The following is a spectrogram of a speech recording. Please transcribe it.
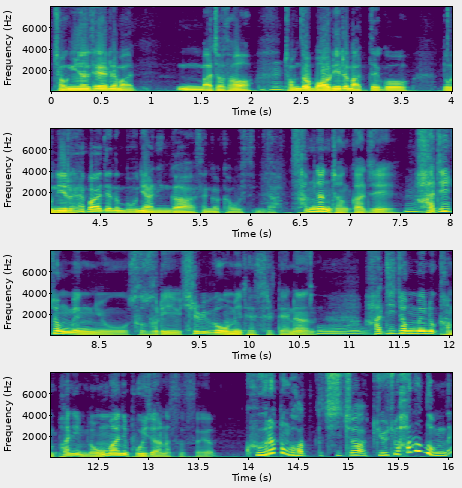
정유년 새해를 맞, 음, 맞아서 좀 더 머리를 맞대고 논의를 해봐야 되는 부분이 아닌가 생각하고 있습니다. 3년 전까지 음. 하지정맥류 수술이 실비보험이 됐을 때는 오. 하지정맥류 간판이 너무 많이 보이지 않았었어요? 그랬던 것 같아 진짜 요즘 하나도 없네.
